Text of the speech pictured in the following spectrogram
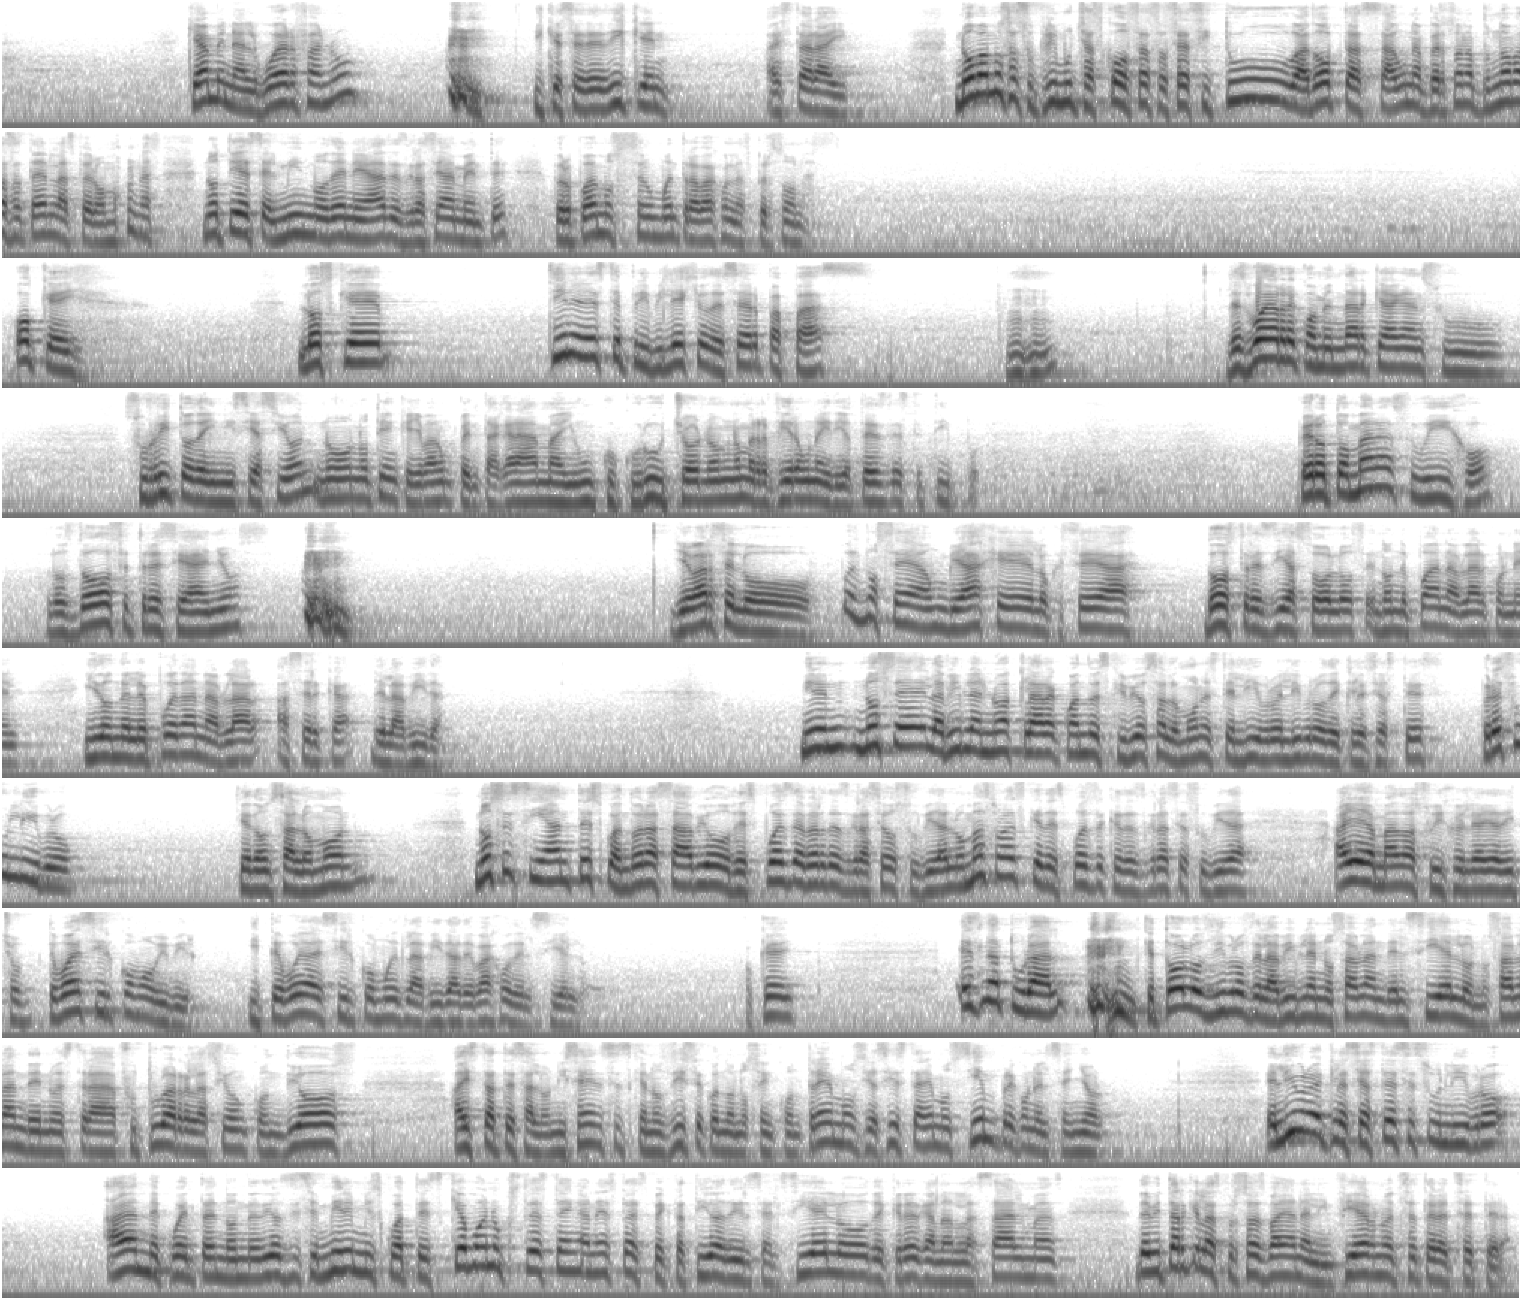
que amen al huérfano y que se dediquen a estar ahí. No vamos a sufrir muchas cosas, o sea, si tú adoptas a una persona, pues no vas a tener las feromonas, no tienes el mismo DNA, desgraciadamente, pero podemos hacer un buen trabajo en las personas. Ok, los que tienen este privilegio de ser papás, les voy a recomendar que hagan su su rito de iniciación, no, no tienen que llevar un pentagrama y un cucurucho, no, no me refiero a una idiotez de este tipo. Pero tomar a su hijo, los 12, 13 años, llevárselo, pues no sé, a un viaje, lo que sea, dos, tres días solos, en donde puedan hablar con él y donde le puedan hablar acerca de la vida. Miren, no sé, la Biblia no aclara cuándo escribió Salomón este libro, el libro de Eclesiastés. Pero es un libro que don Salomón, no sé si antes cuando era sabio o después de haber desgraciado su vida, lo más probable es que después de que desgracia su vida, haya llamado a su hijo y le haya dicho, te voy a decir cómo vivir y te voy a decir cómo es la vida debajo del cielo. ¿Ok? Es natural que todos los libros de la Biblia nos hablan del cielo, nos hablan de nuestra futura relación con Dios. Ahí está Tesalonicenses que nos dice cuando nos encontremos y así estaremos siempre con el Señor. El libro de Eclesiastés es un libro, hagan de cuenta, en donde Dios dice, miren mis cuates, qué bueno que ustedes tengan esta expectativa de irse al cielo, de querer ganar las almas, de evitar que las personas vayan al infierno, etcétera, etcétera.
